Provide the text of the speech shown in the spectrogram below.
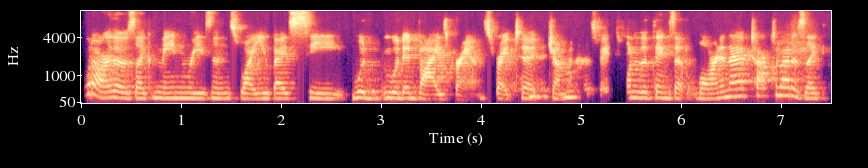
what are those like main reasons why you guys see would would advise brands right to mm-hmm. jump into the space one of the things that lauren and i have talked about is like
